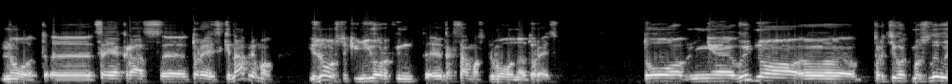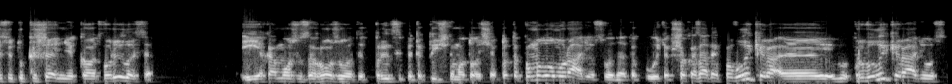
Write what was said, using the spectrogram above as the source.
ну от е, це якраз е, турецький напрямок, і знову ж таки Нью-Йорк він е, так само спрямований на Турецьк. То е, видно е, про ті от можливості, ту кишеню, яка утворилася, і яка може загрожувати в принципі тактичним оточенням. Тобто по малому радіусу вони атакують. Якщо казати по великий, е, про великий радіус,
